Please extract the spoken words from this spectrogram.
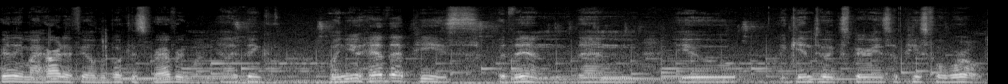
Really, in my heart, I feel the book is for everyone. And I think when you have that peace within, then you begin to experience a peaceful world.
